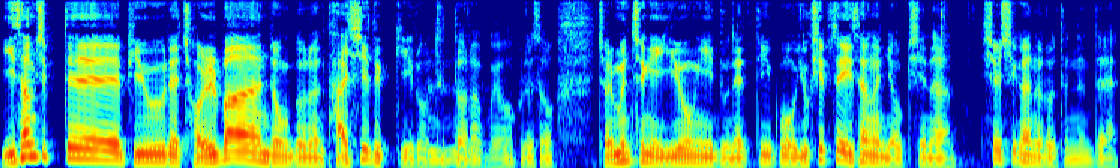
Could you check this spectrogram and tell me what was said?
20, 30대 비율의 절반 정도는 다시 듣기로 듣더라고요. 그래서 젊은 층의 이용이 눈에 띄고 60세 이상은 역시나 실시간으로 듣는데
